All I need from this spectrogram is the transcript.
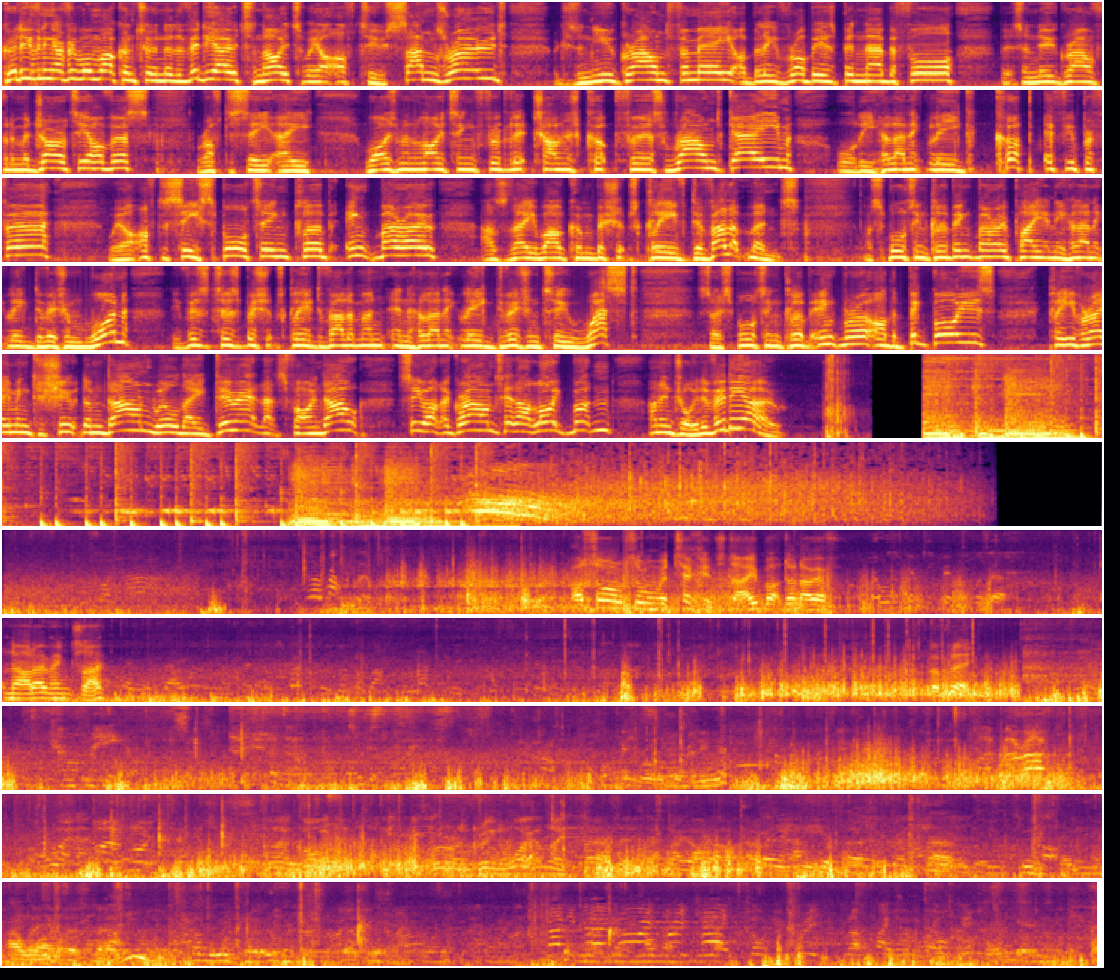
Good evening everyone, welcome to another video. Tonight we are off to Sands Road, which is a new ground for me. I believe Robbie has been there before, but it's a new ground for the majority of us. We're off to see a Wiseman Lighting Floodlit Challenge Cup first round game, or the Hellenic League Cup if you prefer. We are off to see Sporting Club Inkberrow as they welcome Bishop's Cleeve Development. Sporting Club Inkberrow play in the Hellenic League Division 1. The visitors Bishop's Cleeve Development in Hellenic League Division 2 West. So Sporting Club Inkberrow are the big boys. Cleeve are aiming to shoot them down. Will they do it? Let's find out. See you at the ground. Hit that like button and enjoy the video. Saw someone with tickets, Dave, but I don't know if. That was a 50-50, was it? No, I don't think so.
